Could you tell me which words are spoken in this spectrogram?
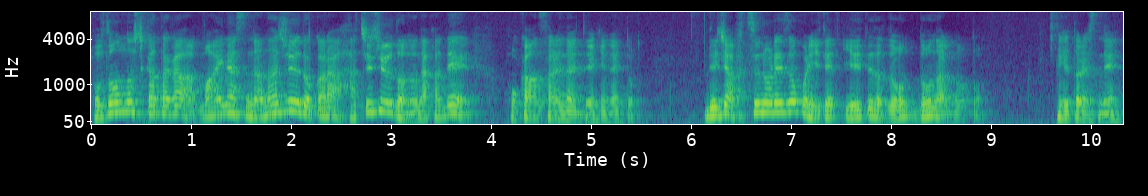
保存の仕方がマイナス70度から80度の中で保管されないといけないと。で、じゃあ普通の冷蔵庫に入れて入れてたらどどうなるの？と言うとですね、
